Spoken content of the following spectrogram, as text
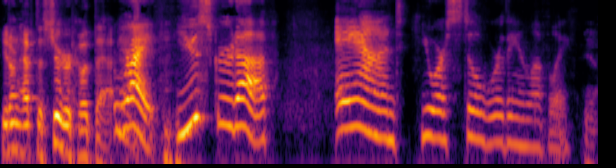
you don't have to sugarcoat that. Right. You screwed up and you are still worthy and lovely. Yeah.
